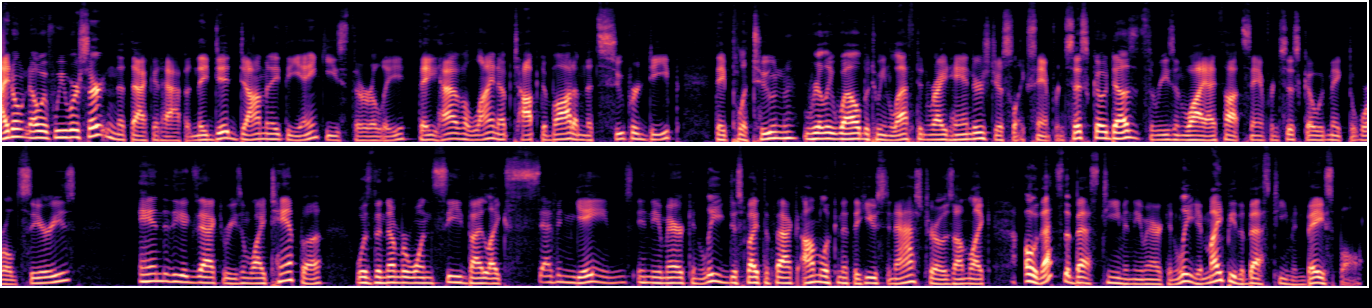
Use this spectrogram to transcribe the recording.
I don't know if we were certain that that could happen. They did dominate the Yankees thoroughly. They have a lineup top to bottom that's super deep. They platoon really well between left and right handers, just like San Francisco does. It's the reason why I thought San Francisco would make the World Series, and the exact reason why Tampa was the number one seed by like seven games in the American League, despite the fact I'm looking at the Houston Astros. I'm like, oh, that's the best team in the American League. It might be the best team in baseball.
